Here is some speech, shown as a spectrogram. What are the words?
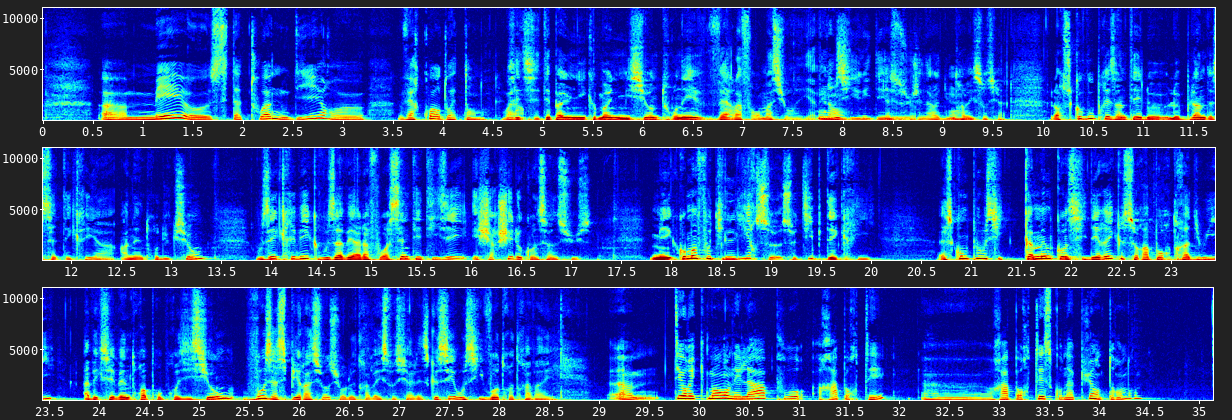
Euh, mais euh, c'est à toi de nous dire euh, vers quoi on doit tendre. Voilà. C'était pas uniquement une mission tournée vers la formation. Il y avait aussi l'idée générale du mmh. travail social. Lorsque vous présentez le, plan de cet écrit en, introduction, vous écrivez que vous avez à la fois synthétisé et cherché le consensus. Mais comment faut-il lire ce, ce type d'écrit? Est-ce qu'on peut aussi quand même considérer que ce rapport traduit avec ces 23 propositions, vos aspirations sur le travail social? Est-ce que c'est aussi votre travail? Euh, Théoriquement, on est là pour rapporter, euh, rapporter ce qu'on a pu entendre,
